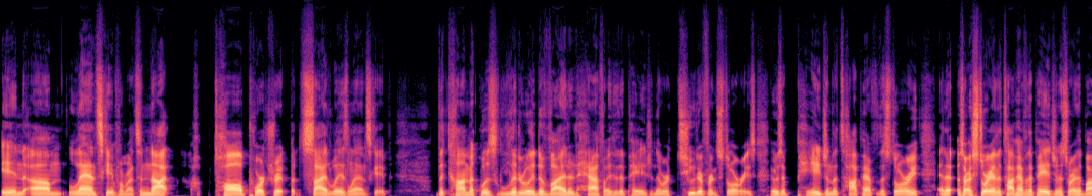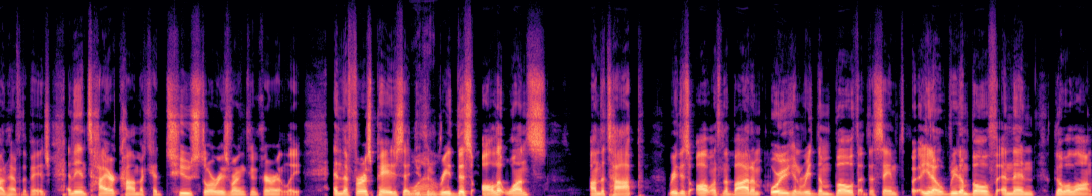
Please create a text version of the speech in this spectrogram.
in um, landscape format, so not tall portrait but sideways landscape. The comic was literally divided halfway through the page, and there were two different stories. There was a page on the top half of the story, and a, sorry, a story on the top half of the page, and a story on the bottom half of the page. And the entire comic had two stories running concurrently. And the first page said you can read this all at once on the top, read this all at once on the bottom, or you can read them both at the same, you know, read them both and then go along.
